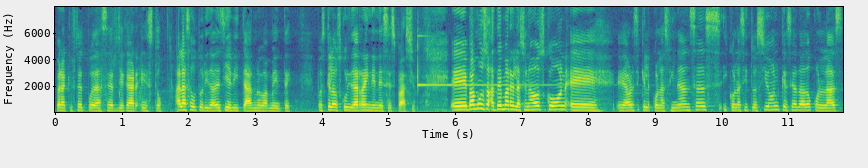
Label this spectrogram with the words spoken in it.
para que usted pueda hacer llegar esto a las autoridades y evitar nuevamente pues que la oscuridad reine en ese espacio. Eh, vamos a temas relacionados con, eh, eh, ahora sí que con las finanzas y con la situación que se ha dado con las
